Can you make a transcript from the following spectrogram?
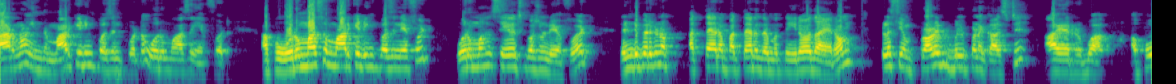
காரணம் இந்த மார்க்கெட்டிங் பர்சன் போட்ட ஒரு மாசம் எஃபர்ட் அப்போ ஒரு மாசம் மார்க்கெட்டிங் பர்சன் எஃபர்ட் ஒரு மாசம் சேல்ஸ் பர்சனோட எஃபர்ட் ரெண்டு பேருக்கு நான் பத்தாயிரம் பத்தாயிரம் தர மொத்தம் இருபதாயிரம் பிளஸ் என் ப்ராடக்ட் பில் பண்ண காஸ்ட் ஆயிரம் ரூபாய். அப்போ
